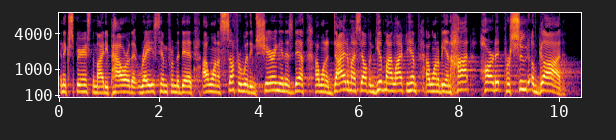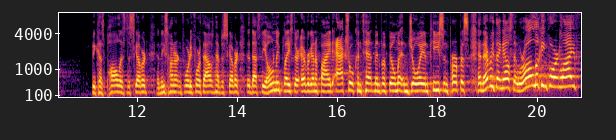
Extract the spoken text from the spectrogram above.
and experience the mighty power that raised him from the dead. I want to suffer with him, sharing in his death. I want to die to myself and give my life to him. I want to be in hot hearted pursuit of God. Because Paul has discovered, and these 144,000 have discovered, that that's the only place they're ever going to find actual contentment, fulfillment, and joy, and peace, and purpose, and everything else that we're all looking for in life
